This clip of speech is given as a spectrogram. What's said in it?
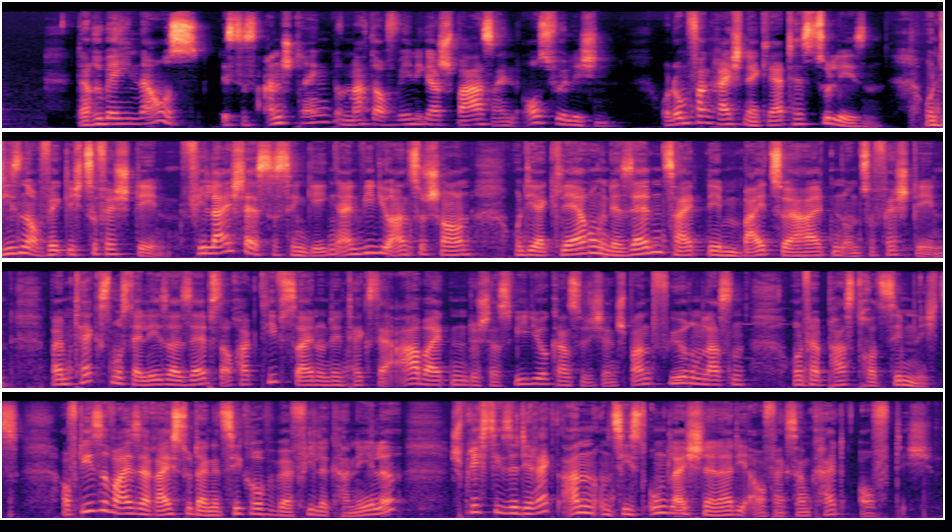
Darüber hinaus ist es anstrengend und macht auch weniger Spaß, einen ausführlichen und umfangreichen Erklärtest zu lesen und diesen auch wirklich zu verstehen. Viel leichter ist es hingegen, ein Video anzuschauen und die Erklärung in derselben Zeit nebenbei zu erhalten und zu verstehen. Beim Text muss der Leser selbst auch aktiv sein und den Text erarbeiten. Durch das Video kannst du dich entspannt führen lassen und verpasst trotzdem nichts. Auf diese Weise erreichst du deine Zielgruppe über viele Kanäle, sprichst diese direkt an und ziehst ungleich schneller die Aufmerksamkeit auf dich.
